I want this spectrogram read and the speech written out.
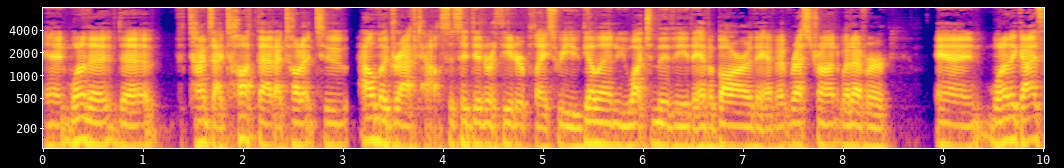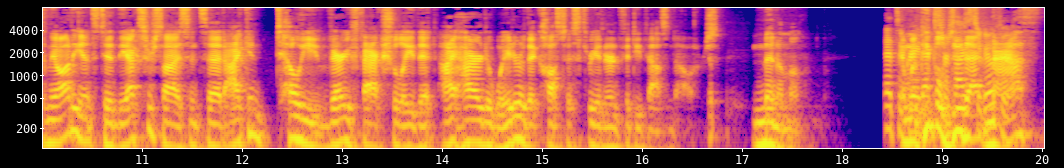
and one of the, the, the times i taught that i taught it to Alamo Drafthouse it's a dinner theater place where you go in you watch a movie they have a bar they have a restaurant whatever and one of the guys in the audience did the exercise and said i can tell you very factually that i hired a waiter that cost us $350000 minimum That's a and great when people do that through. math,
